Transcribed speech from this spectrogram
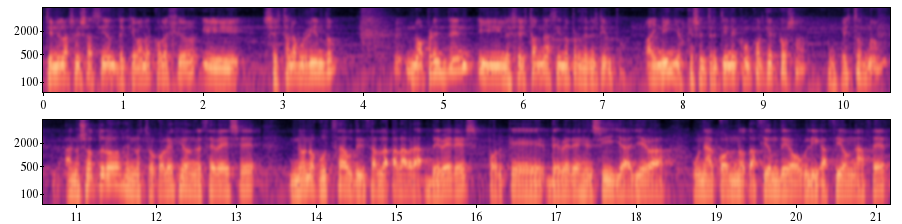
Tienen la sensación de que van al colegio y se están aburriendo no aprenden y les están haciendo perder el tiempo. Hay niños que se entretienen con cualquier cosa, estos no. A nosotros en nuestro colegio, en el CBS, no nos gusta utilizar la palabra deberes porque deberes en sí ya lleva una connotación de obligación a hacer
